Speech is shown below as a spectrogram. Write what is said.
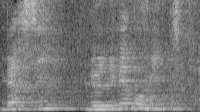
Merci. Le numéro 8.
